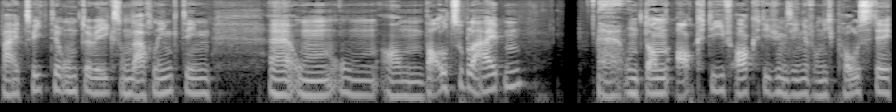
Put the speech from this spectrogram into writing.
bei Twitter unterwegs und auch LinkedIn, äh, um, um am Ball zu bleiben. Äh, und dann aktiv, aktiv im Sinne von ich poste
